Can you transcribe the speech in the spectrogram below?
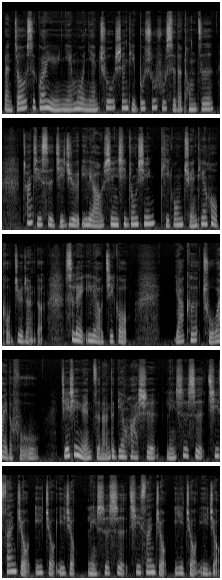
本周是关于年末年初身体不舒服时的通知。川崎市急救医疗信息中心提供全天候口据诊的四类医疗机构，牙科除外的服务。接线员指南的电话是零四四七三九一九一九零四四七三九一九一九。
